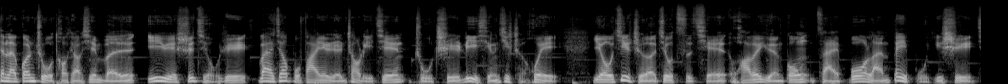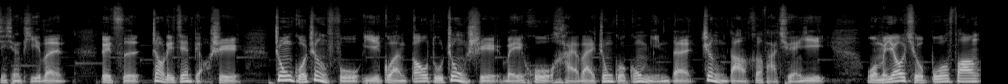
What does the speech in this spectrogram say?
先来关注头条新闻。一月十九日，外交部发言人赵立坚主持例行记者会，有记者就此前华为员工在波兰被捕一事进行提问。对此，赵立坚表示，中国政府一贯高度重视维护海外中国公民的正当合法权益，我们要求波方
